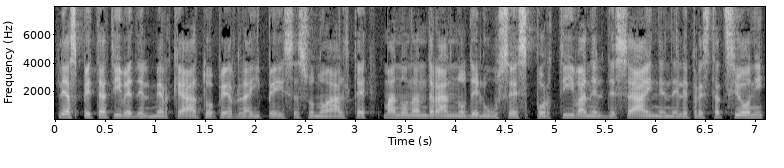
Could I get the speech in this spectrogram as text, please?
Le aspettative del mercato per la E-Pace sono alte, ma non andranno deluse. Sportiva nel design e nelle prestazioni,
